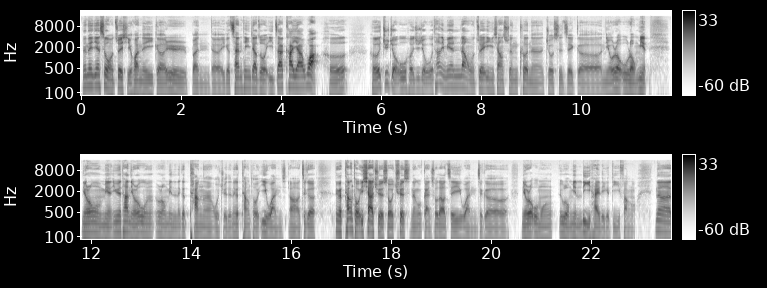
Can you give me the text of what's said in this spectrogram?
那那间是我最喜欢的一个日本的一个餐厅，叫做伊扎卡亚瓦和和居酒屋和居酒屋。它里面让我最印象深刻呢，就是这个牛肉乌龙面。牛肉乌龙面，因为它牛肉乌乌龙面的那个汤呢，我觉得那个汤头一碗啊、呃，这个那个汤头一下去的时候，确实能够感受到这一碗这个牛肉乌龙乌龙面厉害的一个地方哦。那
